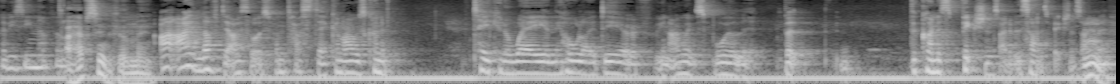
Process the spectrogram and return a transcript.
Have you seen that film? I have seen the film Moon. I, I loved it. I thought it was fantastic, and I was kind of taken away in the whole idea of you know I won't spoil it, but the kind of fiction side of it, the science fiction side of it.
